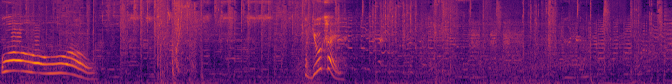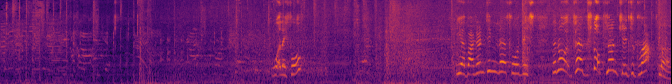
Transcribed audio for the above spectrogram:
Whoa, whoa, whoa. Are you okay? Are they for? Yeah, but I don't think they're for this. They're not, Peg, stop plunging, it's a grappler.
